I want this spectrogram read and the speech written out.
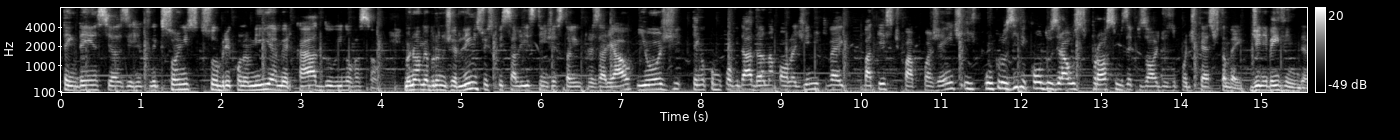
tendências e reflexões sobre economia, mercado e inovação. Meu nome é Bruno Gerlin, sou especialista em gestão empresarial e hoje tenho como convidada a Ana Paula Dini, que vai bater este papo com a gente e, inclusive, conduzirá os próximos episódios do podcast também. Dini, bem-vinda.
